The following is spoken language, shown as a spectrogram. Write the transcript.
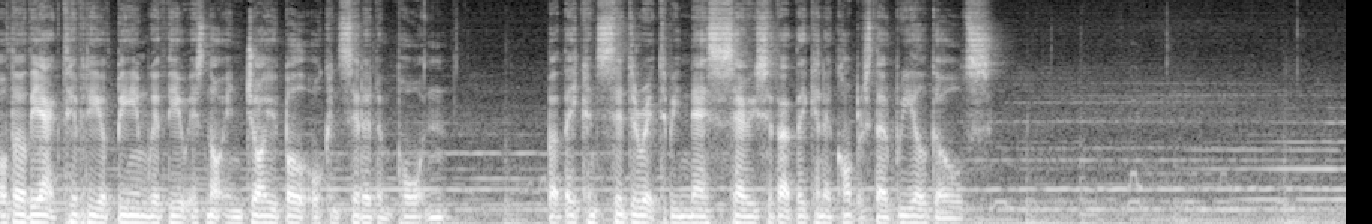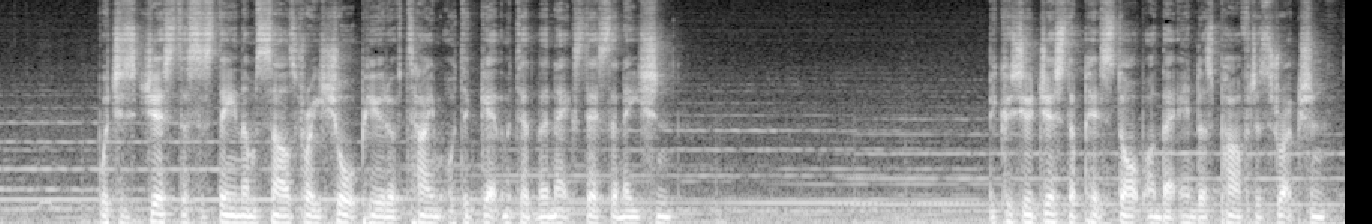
although the activity of being with you is not enjoyable or considered important, but they consider it to be necessary so that they can accomplish their real goals. Which is just to sustain themselves for a short period of time or to get them to the next destination. Because you're just a pit stop on their endless path of destruction.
